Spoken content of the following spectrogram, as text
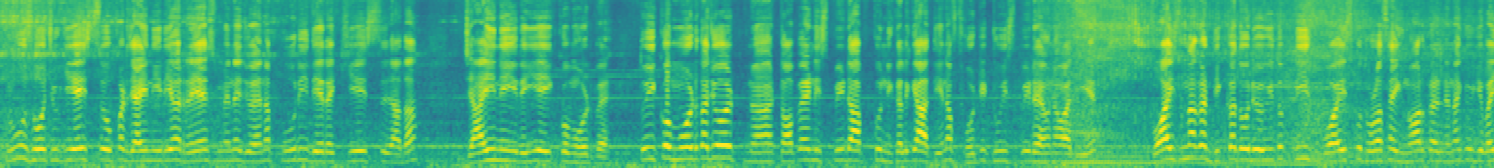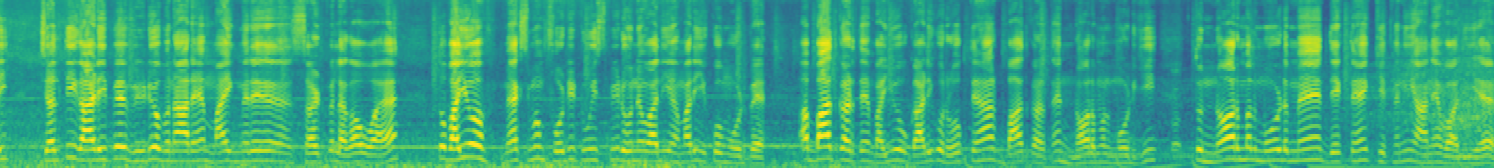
क्रूज हो चुकी है इससे ऊपर जा ही नहीं रही है और रेस मैंने जो है ना पूरी दे रखी है इससे ज़्यादा जा ही नहीं रही है इको मोड पे। तो इको मोड का जो टॉप एंड स्पीड आपको निकल के आती है ना 42 स्पीड है होने वाली है। वॉइस में अगर दिक्कत हो रही होगी तो प्लीज़ वॉइस को थोड़ा सा इग्नोर कर लेना क्योंकि भाई चलती गाड़ी पे वीडियो बना रहे हैं माइक मेरे शर्ट पे लगा हुआ है। तो भाइयों मैक्सिमम 42 स्पीड होने वाली है हमारी इको मोड पे। अब बात करते हैं, भाइयों, गाड़ी को रोकते हैं और बात करते हैं नॉर्मल मोड की। तो नॉर्मल मोड में देखते हैं कितनी आने वाली है।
